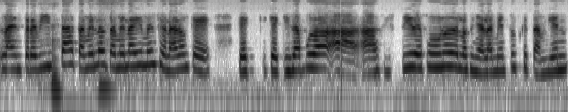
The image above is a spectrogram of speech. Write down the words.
la, entrevista, también también ahí mencionaron que, que, quizá pudo asistir, fue uno de los señalamientos que también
